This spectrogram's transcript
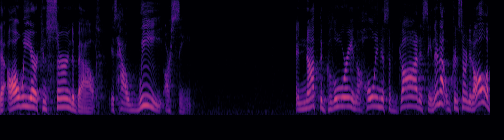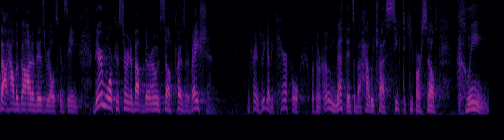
that all we are concerned about is how we are seen, and not the glory and the holiness of God is seen. They're not concerned at all about how the God of Israel is seen. They're more concerned about their own self preservation. And friends, we got to be careful with our own methods about how we try to seek to keep ourselves clean.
